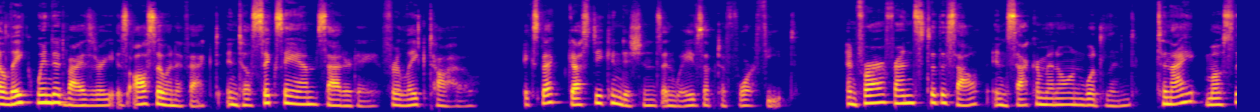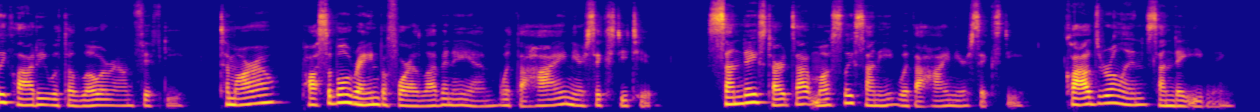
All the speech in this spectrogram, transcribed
A lake wind advisory is also in effect until 6 a.m. Saturday for Lake Tahoe. Expect gusty conditions and waves up to 4 feet. And for our friends to the south in Sacramento and Woodland, tonight mostly cloudy with a low around 50. Tomorrow, possible rain before 11 a.m. with a high near 62. Sunday starts out mostly sunny with a high near 60. Clouds roll in Sunday evening.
